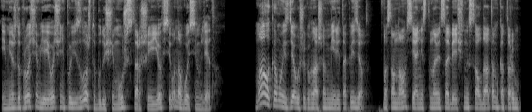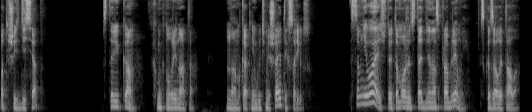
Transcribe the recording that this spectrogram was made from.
И между прочим, ей очень повезло, что будущий муж старше ее всего на 8 лет. Мало кому из девушек в нашем мире так везет. В основном все они становятся обещаны солдатам, которым под 60. Старикам, хмыкнул Рената. Нам как-нибудь мешает их союз? Сомневаюсь, что это может стать для нас проблемой, сказал Итала.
